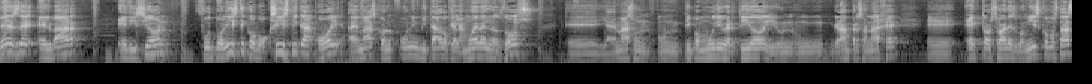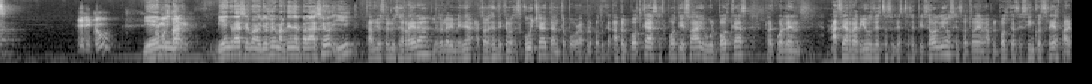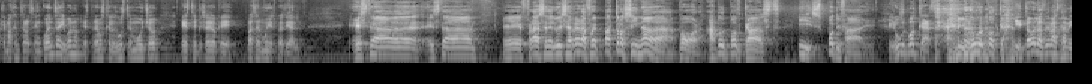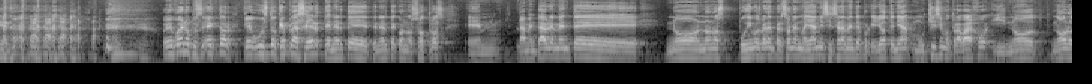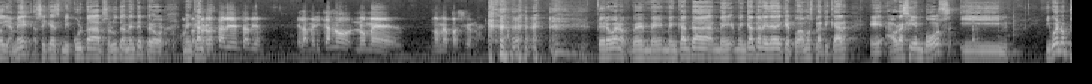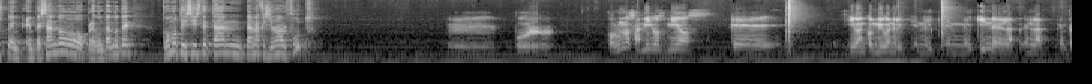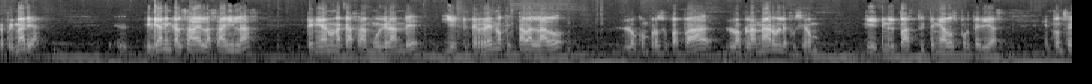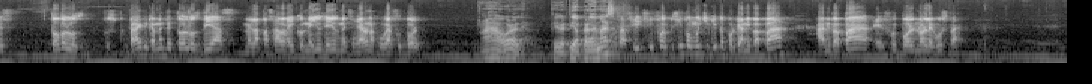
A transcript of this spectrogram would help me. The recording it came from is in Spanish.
desde el bar, edición futbolístico, boxística, hoy además con un invitado que la mueven los dos eh, y además un, tipo muy divertido y un, gran personaje, eh, Héctor Suárez Gomis, ¿cómo estás? Bien, ¿y tú? Bien, ¿Cómo están? Bien, gracias. Bueno, yo soy Martín del Palacio y... Tal, yo soy Luis Herrera. Les doy la bienvenida a toda la gente que nos escucha, tanto por Apple Podcast, Spotify, Google Podcast. Recuerden hacer reviews de estos, estos episodios, sobre todo en Apple Podcast de 5 estrellas para que más gente nos encuentre. Y bueno, esperemos que les guste mucho este episodio que va a ser muy especial. Esta, esta eh, frase de Luis Herrera fue patrocinada por Apple Podcast y Spotify. Y Google Podcast. y Google Podcast. y todos los demás también. bueno, pues Héctor, qué gusto, qué placer tenerte, tenerte con nosotros. Em, lamentablemente no, no nos pudimos ver en persona en Miami, sinceramente, porque yo tenía muchísimo trabajo y no, no lo llamé, así que es mi culpa absolutamente, pero me encanta. Pero está bien, está bien. El americano no me, no me apasiona. pero bueno, me, me, encanta, me, encanta la idea de que podamos platicar eh, ahora sí en voz. Y, y bueno, pues em, empezando preguntándote, ¿cómo te hiciste tan, tan aficionado al foot? Mm, por, por unos amigos míos que iban conmigo en el, en el, en el kinder, en la, en la en preprimaria. Vivían en Calzada de las Águilas, tenían una casa muy grande y el terreno que estaba al lado lo compró su papá, lo aplanaron, le pusieron bien el pasto y tenía dos porterías. Entonces, todos los, pues, prácticamente todos los días me la pasaba ahí con ellos y ellos me enseñaron a jugar fútbol. Ah, órale, qué divertido. Pero además... O sea, sí, sí, fue, sí fue muy chiquito porque a mi papá a mi papá el fútbol no le gusta.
